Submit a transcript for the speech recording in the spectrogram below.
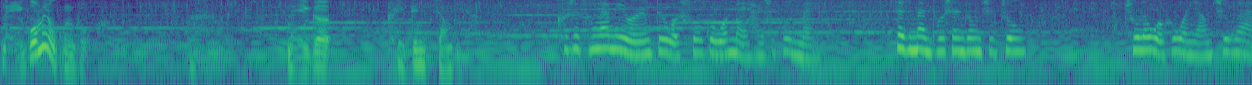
哪一国没有公主啊？哪一个可以跟你相比啊？可是从来没有人对我说过我美还是不美，在这曼陀山庄之中，除了我和我娘之外，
